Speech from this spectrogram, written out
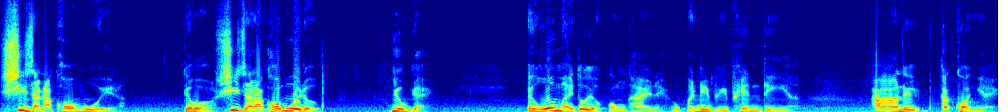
四十六块买啦，对不？四十六块买了，又改，哎，我买都有公开的，我本利比偏低啊，啊，安尼较快起来。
